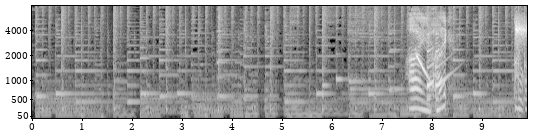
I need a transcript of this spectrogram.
3はいはい。バト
